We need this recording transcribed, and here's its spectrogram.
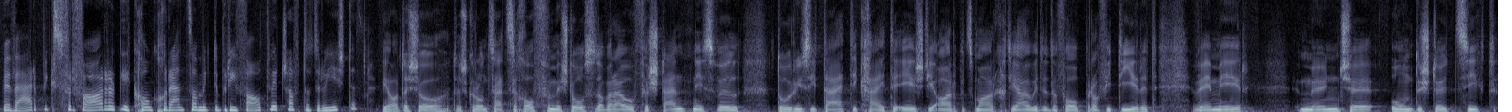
Bewerbungsverfahren in Konkurrenz auch mit der Privatwirtschaft oder wie ist das? Ja, das ist schon. Das ist grundsätzlich offen. Wir stoßen aber auch auf Verständnis, weil durch unsere Tätigkeit der erste Arbeitsmarkt ja auch wieder davon profitiert, wenn wir Menschen unterstützt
